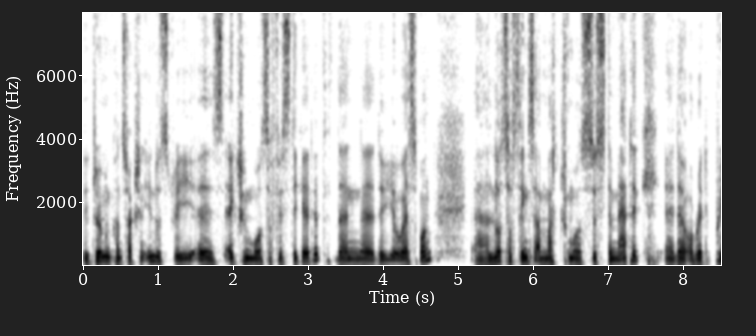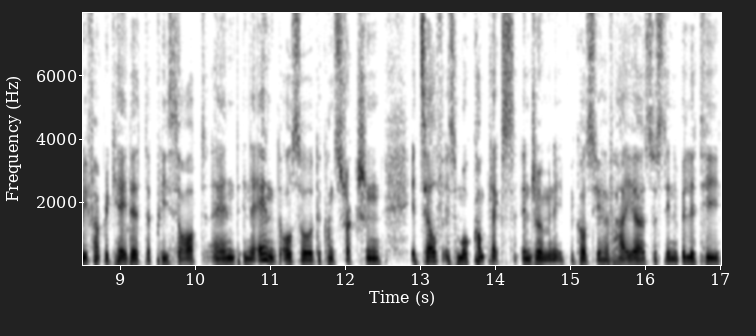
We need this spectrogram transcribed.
The German construction industry is actually more sophisticated than uh, the US one. Uh, lots of things are much more systematic. Uh, they're already prefabricated, they're pre-thought, and in the end, also the construction itself is more complex in Germany because you have higher sustainability,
